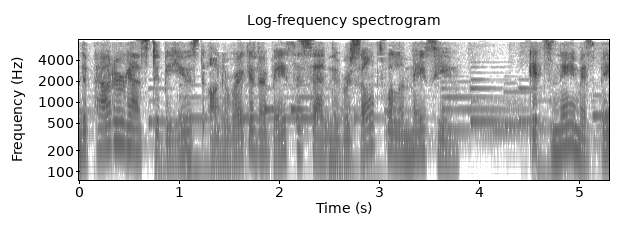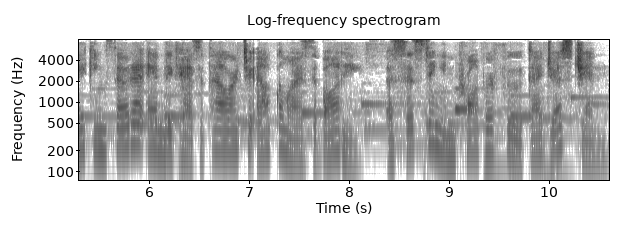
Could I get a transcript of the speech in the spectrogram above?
The powder has to be used on a regular basis and the results will amaze you. Its name is baking soda and it has a power to alkalize the body, assisting in proper food digestion.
